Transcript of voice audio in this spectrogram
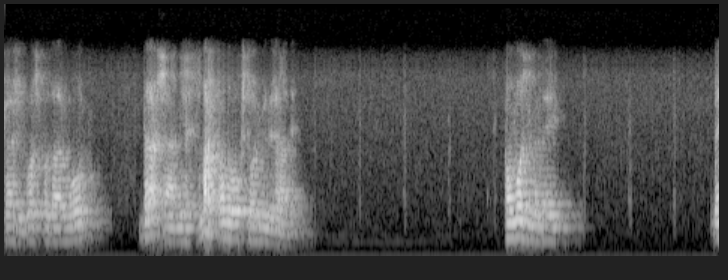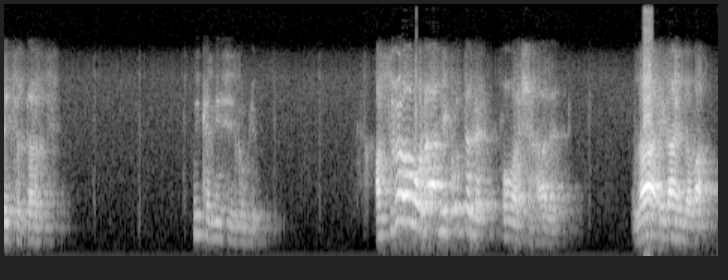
kaže, gospodar moj, draža mi je smrt od ovog što oni mi rade. Pomozi me da ih, da ih crtati. Nikad nisi izgubio. A sve ovo radi kod tebe, ovaj šehade. La ilaha ila la.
